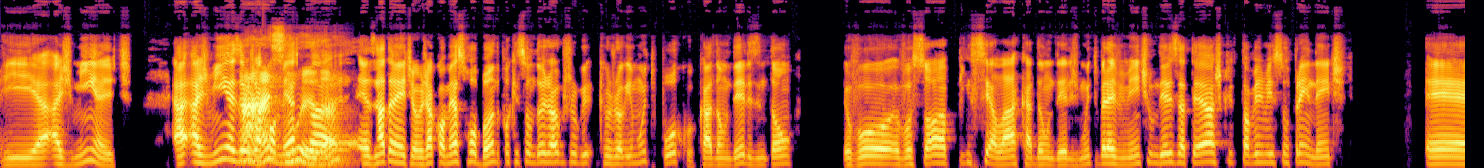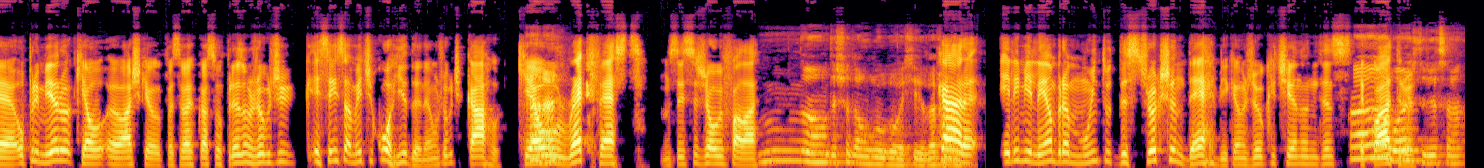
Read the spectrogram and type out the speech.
E as minhas, as minhas eu ah, já é começo. Sua, né? Exatamente, eu já começo roubando, porque são dois jogos que eu joguei muito pouco, cada um deles, então eu vou, eu vou só pincelar cada um deles muito brevemente. Um deles até acho que talvez meio surpreendente, é, o primeiro, que é eu acho que é, você vai ficar surpreso, é um jogo de essencialmente de corrida, né? Um jogo de carro, que é o Wreckfest. Não sei se você já ouviu falar. Não, deixa eu dar um Google aqui. Cara, falar. ele me lembra muito Destruction Derby, que é um jogo que tinha no Nintendo 64. Ah, eu gosto disso, né?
